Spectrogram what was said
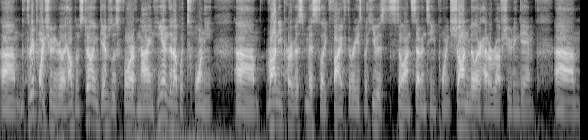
Um, the three point shooting really helped him. Sterling Gibbs was four of nine. He ended up with 20. Um, Rodney Purvis missed like five threes, but he was still on 17 points. Shonn Miller had a rough shooting game. Um,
